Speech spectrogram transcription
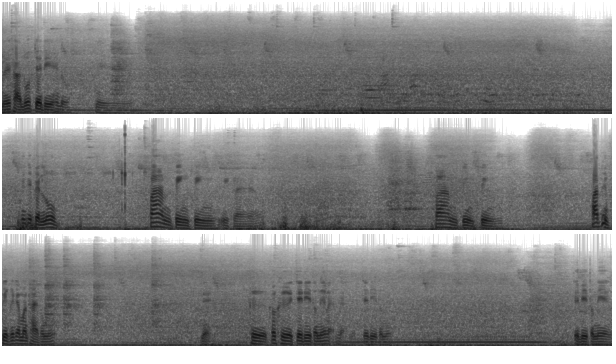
เดี๋ยวถ่ายรูปเจดีย์ให้ดูนี่ นี่เป็นรูปฟ้านปิงปิงอีกแล้วฟ้านปิงปิงฟ้านปิงปิงก็จะมาถ่ายตรงนี้ เนี่ย คือก็คือเจดีตรงนี้แหละเนี่ยเจดีตรงนี้ เจดีตรงนี้เอง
